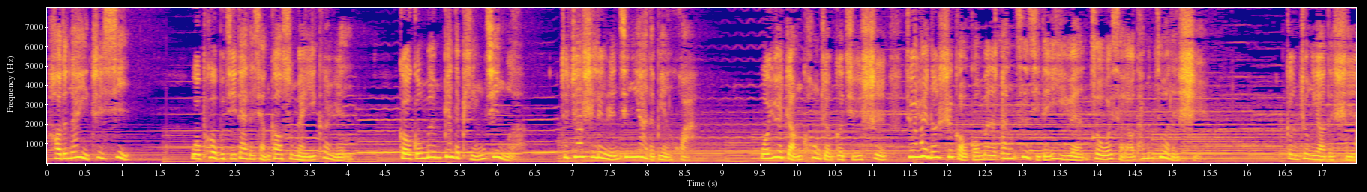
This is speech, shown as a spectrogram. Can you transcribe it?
好的难以置信。我迫不及待地想告诉每一个人：狗狗们变得平静了，这真是令人惊讶的变化。我越掌控整个局势，就越能使狗狗们按自己的意愿做我想要它们做的事。更重要的是，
